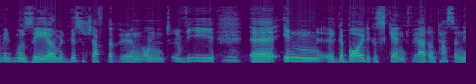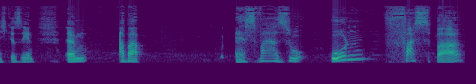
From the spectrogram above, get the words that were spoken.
mit Museen, mit Wissenschaftlerinnen und wie äh, in äh, Gebäude gescannt werden und hast du nicht gesehen. Ähm, aber es war so unfassbar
